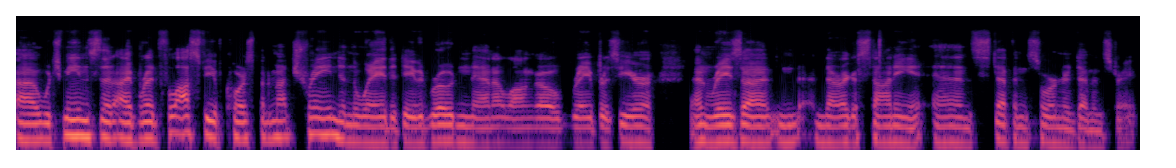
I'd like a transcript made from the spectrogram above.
uh, which means that I've read philosophy, of course, but I'm not trained in the way that David Roden, Anna Longo, Ray Brassier, and Reza Negarestani and Stefan Sorgner demonstrate.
